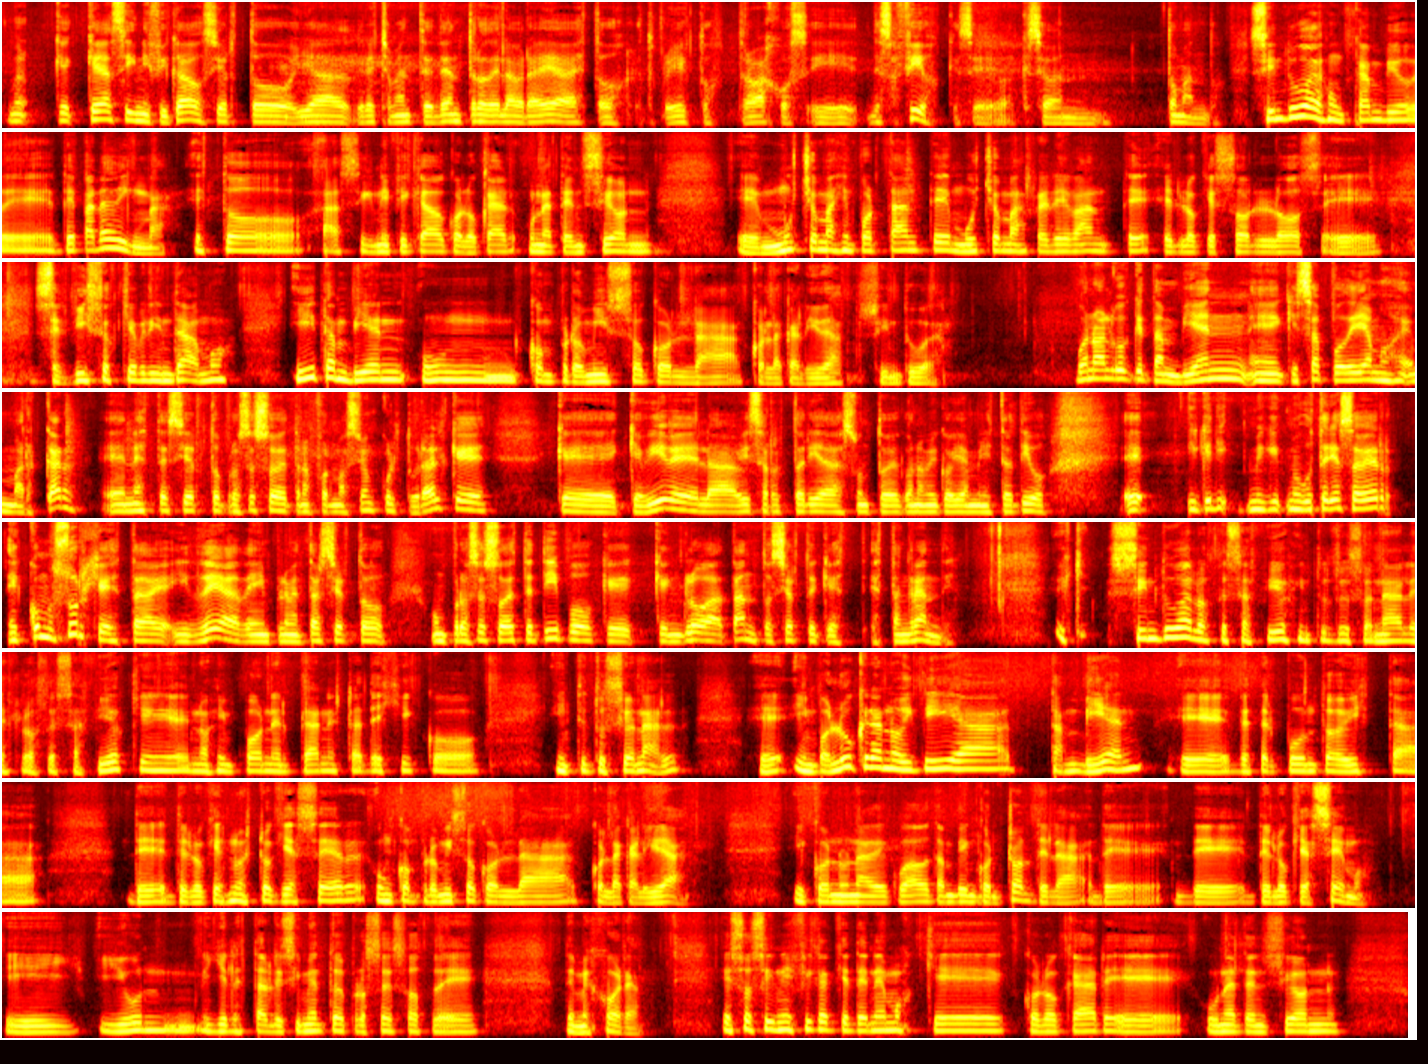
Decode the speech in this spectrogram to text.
Bueno, ¿qué, ha significado, cierto, ya directamente dentro de la BRAEA estos, estos proyectos, trabajos y desafíos que se, que se van tomando? Sin duda es un cambio de, de paradigma. Esto ha significado colocar una atención eh, mucho más importante, mucho más relevante en lo que son los eh, servicios que brindamos y también un compromiso con la, con la calidad, sin duda. Bueno, algo que también eh, quizás podríamos enmarcar en este cierto proceso de transformación cultural que, que, vive la Vicerrectoría de Asuntos Económicos y Administrativos. y me, gustaría saber cómo surge esta idea de implementar cierto un proceso de este tipo que, que engloba tanto, ¿cierto? Y que es tan grande. Es que, sin duda los desafíos institucionales, los desafíos que nos impone el plan estratégico institucional, eh, involucran hoy día también, eh, desde el punto de vista de, lo que es nuestro quehacer, un compromiso con la, con la calidad. y con un adecuado también control de, la, de, de, lo que hacemos y, y, un, y el establecimiento de procesos de, de, mejora. Eso significa que tenemos que colocar eh, una atención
